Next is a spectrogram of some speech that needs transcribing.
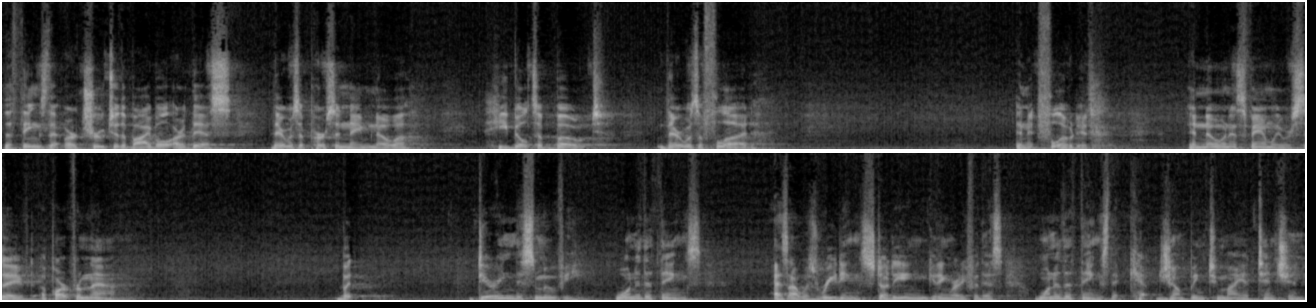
the things that are true to the Bible are this there was a person named Noah, he built a boat, there was a flood and it floated, and Noah and his family were saved. Apart from that, but during this movie, one of the things, as I was reading, studying, getting ready for this, one of the things that kept jumping to my attention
